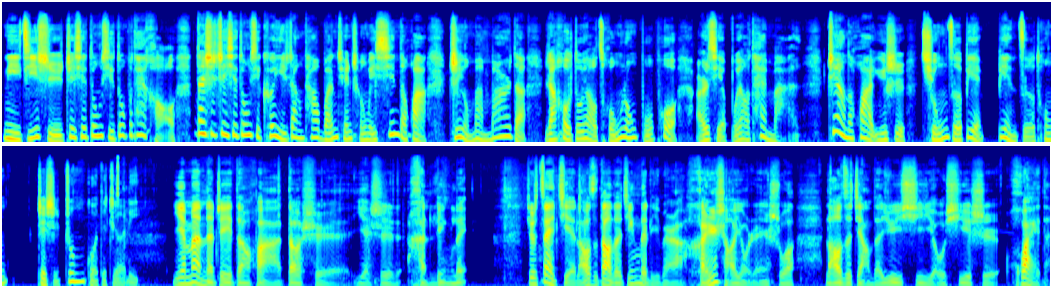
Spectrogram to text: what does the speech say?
你即使这些东西都不太好，但是这些东西可以让它完全成为新的话，只有慢慢的，然后都要从容不迫，而且不要太满。这样的话，于是穷则变，变则通，这是中国的哲理。叶曼的这一段话倒是也是很另类，就是在解老子《道德经》的里边啊，很少有人说老子讲的玉溪游戏是坏的，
